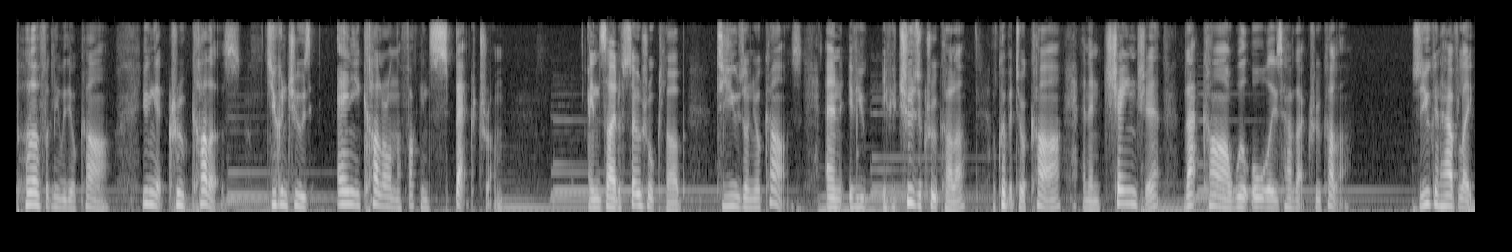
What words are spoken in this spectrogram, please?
perfectly with your car. You can get crew colors. So you can choose any color on the fucking spectrum inside of Social Club to use on your cars. And if you if you choose a crew color, equip it to a car, and then change it, that car will always have that crew color. So you can have like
